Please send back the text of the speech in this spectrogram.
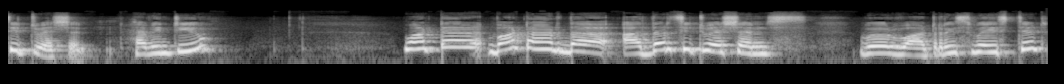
situation having to you what are what are the other situations where water is wasted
